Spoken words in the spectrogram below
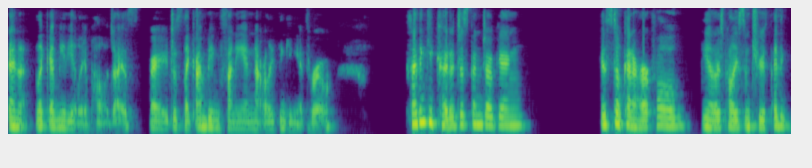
and like immediately apologize right? Just like i'm being funny and not really thinking it through so i think he could have just been joking it's still kind of hurtful you know there's probably some truth i think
